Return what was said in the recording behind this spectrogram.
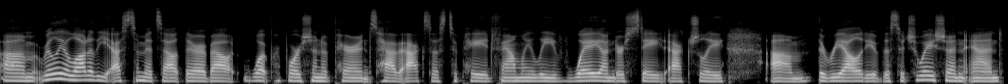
um, really, a lot of the estimates out there about what proportion of parents have access to paid family leave way understate actually um, the reality of the situation. And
